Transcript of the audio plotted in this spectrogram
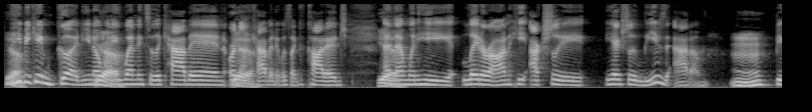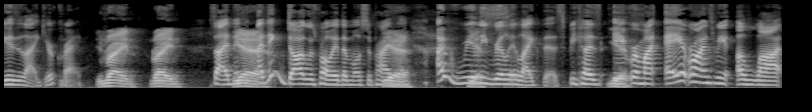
Yeah. he became good, you know, Yeah. when he went into the cabin or Yeah. not cabin, it was like a cottage. Yeah. And then when he later on he actually he actually leaves Adam Mm-hmm. because like, "You're cray." Right, right. So I think Yeah. I think dog was probably the most surprising. Yeah. I really Yes. really like this because Yes. it remind a it reminds me a lot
